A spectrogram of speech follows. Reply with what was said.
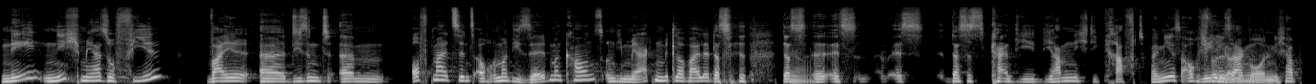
nee, nicht mehr so viel, weil äh, die sind, ähm, oftmals sind es auch immer dieselben Accounts und die merken mittlerweile, dass, dass Ja. äh, es, es, dass es kein, die, die haben nicht die Kraft. Bei mir ist auch Ich weniger sagen, geworden. Ich habe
